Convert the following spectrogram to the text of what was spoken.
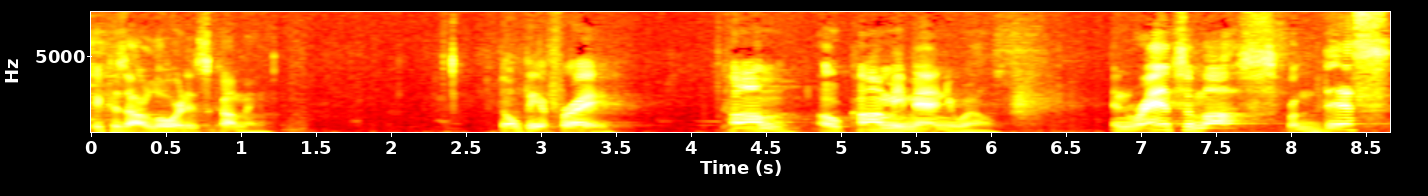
because our Lord is coming. Don't be afraid. Come, oh, come, Emmanuel, and ransom us from this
